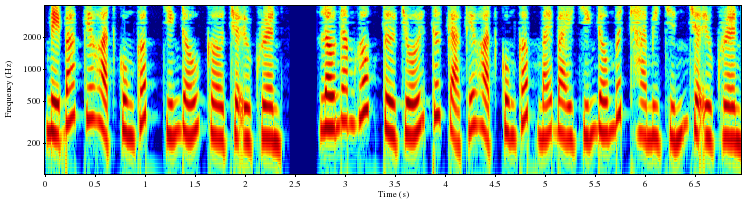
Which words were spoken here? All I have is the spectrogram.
Mỹ bác kế hoạch cung cấp chiến đấu cơ cho Ukraine. Lầu Năm Góc từ chối tất cả kế hoạch cung cấp máy bay chiến đấu MiG-29 cho Ukraine,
